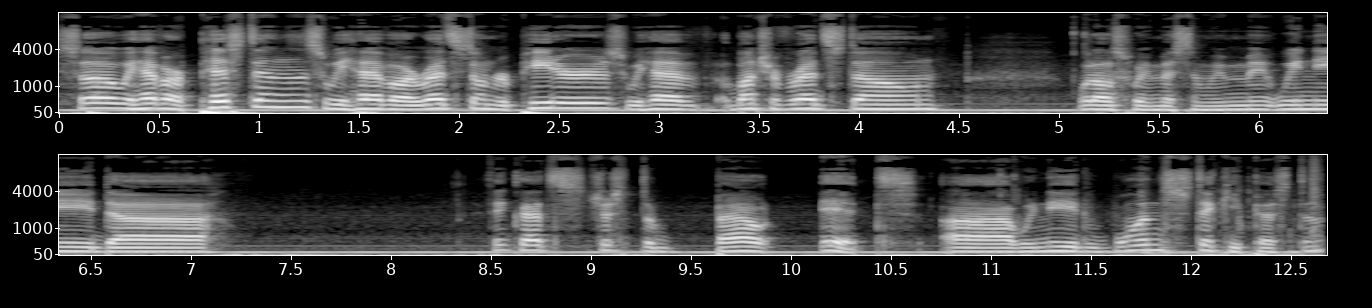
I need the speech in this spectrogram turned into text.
So we have our pistons, we have our redstone repeaters, we have a bunch of redstone. What else are we missing? We we need. Uh, I think that's just about it. Uh, we need one sticky piston.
